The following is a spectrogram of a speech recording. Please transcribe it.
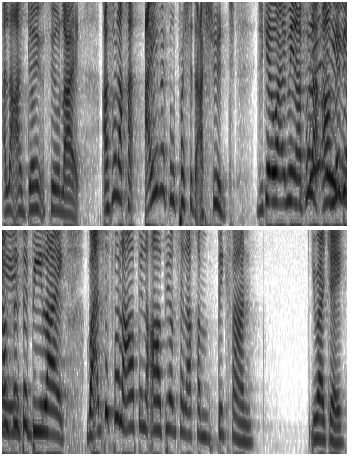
I like. I don't feel like. I feel like I, I even feel pressure that I should. Do you get what I mean? I feel like oh maybe I'm supposed to be like, but I just feel like I'll be like oh Beyonce like I'm a big fan. You're right, Jay.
